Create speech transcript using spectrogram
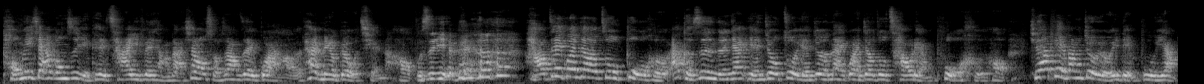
同一家公司也可以差异非常大，像我手上这一罐哈，他也没有给我钱呐，哈，不是叶配。好，这一罐叫做薄荷啊，可是人家研究做研究的那一罐叫做超凉薄荷哈，其实它配方就有一点不一样。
